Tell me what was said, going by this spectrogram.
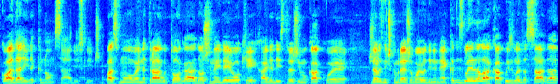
koja dalje ide ka Novom Sadu i slično. Pa smo ovaj, na tragu toga došli na ideju, ok, hajde da istražimo kako je železnička mreža Vojvodine nekad izgledala, kako izgleda sada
